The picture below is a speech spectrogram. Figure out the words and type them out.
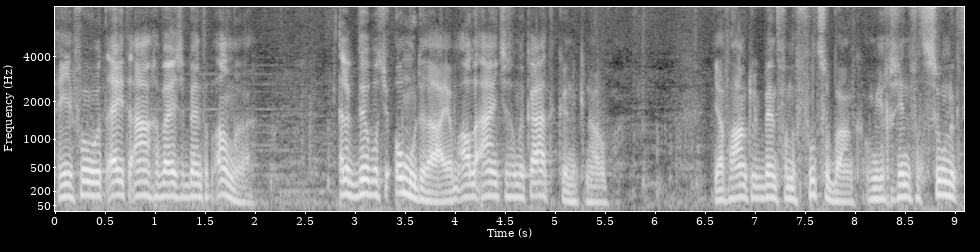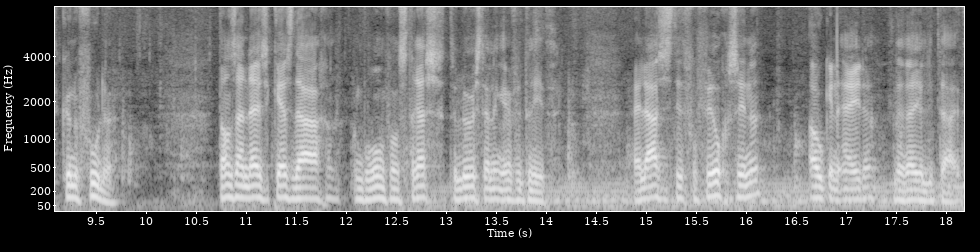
en je voor het eten aangewezen bent op anderen? Elk dubbeltje om moet draaien om alle eindjes aan elkaar te kunnen knopen. Je afhankelijk bent van de voedselbank om je gezin fatsoenlijk te kunnen voeden. Dan zijn deze kerstdagen een bron van stress, teleurstelling en verdriet. Helaas is dit voor veel gezinnen, ook in Ede, de realiteit.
